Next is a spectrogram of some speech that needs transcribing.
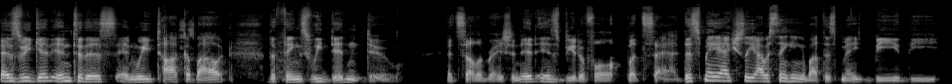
as we get into this and we talk about the things we didn't do at Celebration. It is beautiful, but sad. This may actually, I was thinking about this, may be the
